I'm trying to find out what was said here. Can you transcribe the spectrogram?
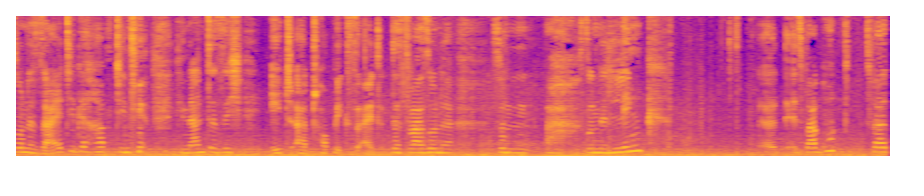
vorher so eine Seite gehabt, die, die nannte sich HR Topic Seite. Das war so eine, so, ein, ach, so eine Link. Äh, Es war gut, es war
